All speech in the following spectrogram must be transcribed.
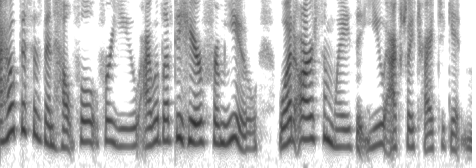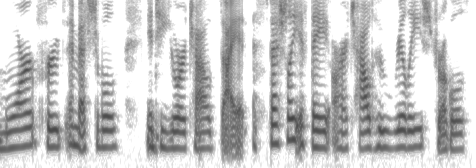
I hope this has been helpful for you. I would love to hear from you. What are some ways that you actually try to get more fruits and vegetables into your child's diet, especially if they are a child who really struggles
